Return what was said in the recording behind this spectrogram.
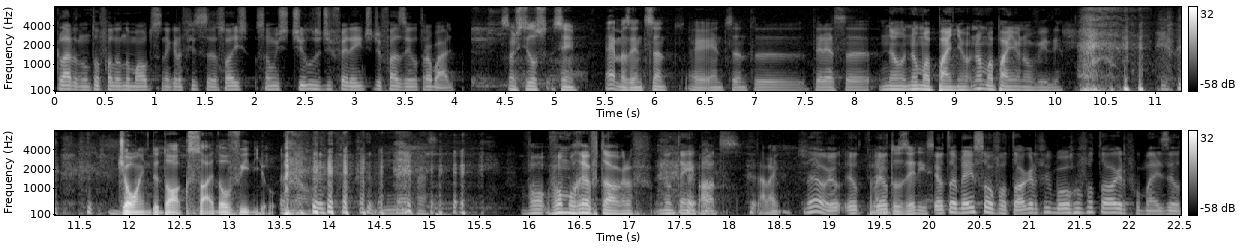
Claro, não estou falando mal dos cinegrafistas, é só são estilos diferentes de fazer o trabalho. São estilos, sim. É, mas é interessante. É interessante ter essa. Não, não me apanho, não me apanho no vídeo. Join the dark side of video. Não, nem Vou, vou morrer fotógrafo, não tem hipótese. Tá bem? Não, eu, eu, também eu, estou a dizer isso. Eu também sou fotógrafo e morro fotógrafo, mas eu,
